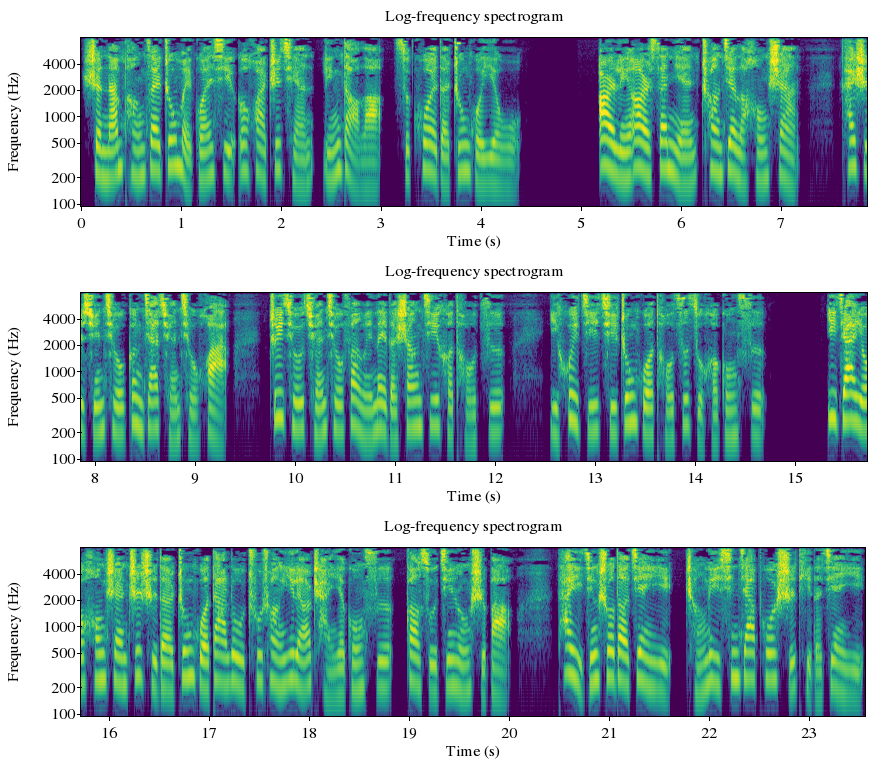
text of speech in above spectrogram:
沈南鹏在中美关系恶化之前，领导了 Sequoia 的中国业务。二零二三年创建了红杉，开始寻求更加全球化，追求全球范围内的商机和投资，以汇集其中国投资组合公司。一家由 hongsan 支持的中国大陆初创医疗产业公司告诉《金融时报》，他已经收到建议成立新加坡实体的建议，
